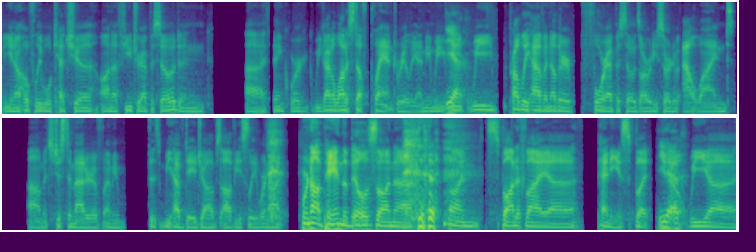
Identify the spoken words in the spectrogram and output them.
you know hopefully we'll catch you on a future episode and uh, I think we're we got a lot of stuff planned really I mean we, Yeah. we we probably have another four episodes already sort of outlined um, it's just a matter of I mean this, we have day jobs obviously we're not we're not paying the bills on uh, on Spotify uh, pennies, but you Yeah. know we uh,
